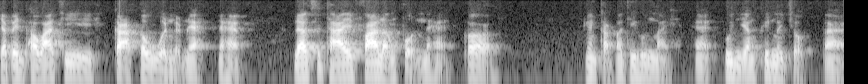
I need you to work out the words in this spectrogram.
จะเป็นภาวะที่กราบกระอ่วนแบบเนี้ยนะฮะแล้วสุดท้ายฟ้าหลังฝนนะฮะก็เงินกลับมาที่หุ้นใหม่ฮะหุ้นยังขึ้นไม่จบอ่า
